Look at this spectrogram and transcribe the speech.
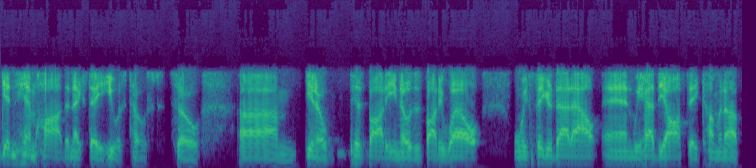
getting him hot the next day, he was toast. So, um, you know, his body knows his body well. When we figured that out, and we had the off day coming up,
